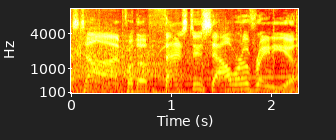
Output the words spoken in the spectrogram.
It's time for the fastest hour of radio.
